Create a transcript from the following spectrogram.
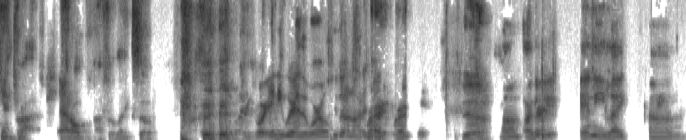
can't drive at all. I feel like so. or anywhere in the world, people don't know how to drive. Right, right. Yeah. Um, are there any like um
